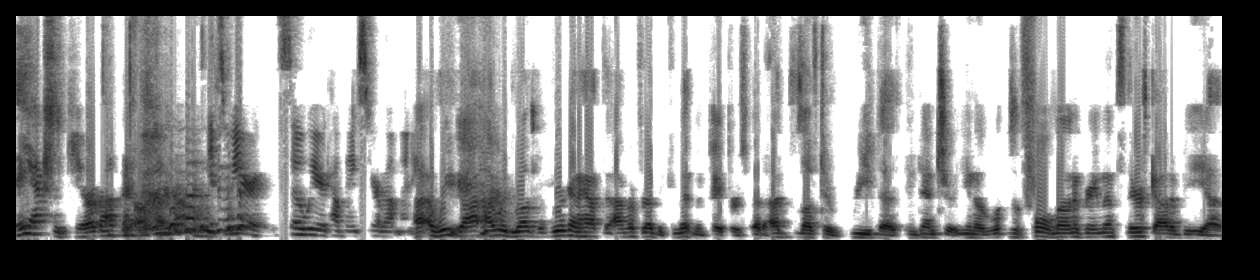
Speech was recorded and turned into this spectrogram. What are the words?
They actually care about that. it's weird. It's so weird how banks care about money. Uh, we, I, I would love. We're going to have to. I've read the commitment papers, but I'd love to read the indenture. You know, the full loan agreements. There's got to be a.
